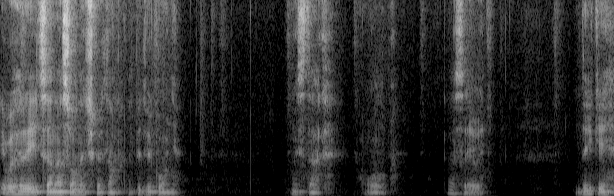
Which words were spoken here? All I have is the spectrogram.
І вигріється на сонечко там на підвіконні. Ось так. Голуб. Красивий. Дикий.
